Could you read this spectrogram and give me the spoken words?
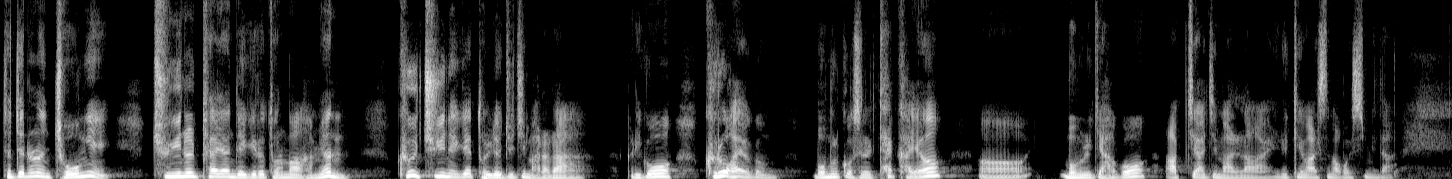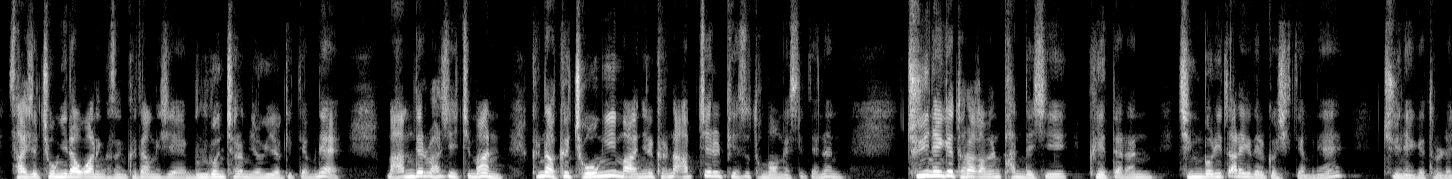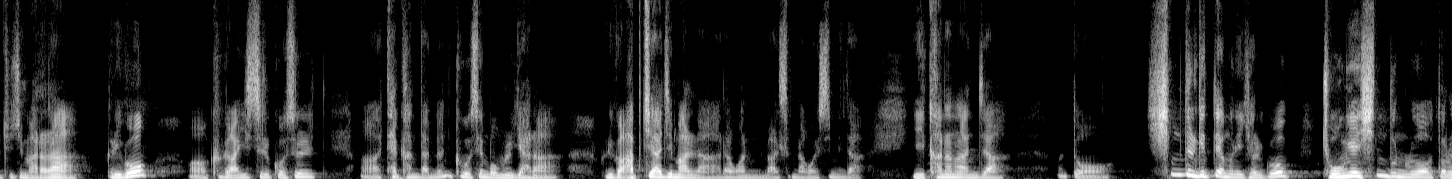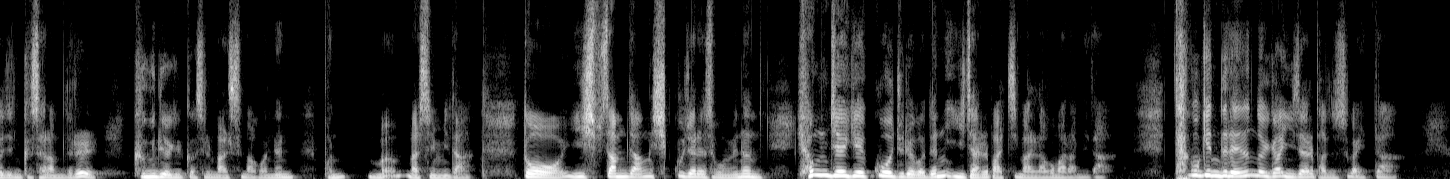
첫째로는 종이 주인을 피하여 내기로 도망하면 그 주인에게 돌려주지 말아라. 그리고 그로 하여금 머물 곳을 택하여 어, 머물게 하고 압제하지 말라 이렇게 말씀하고 있습니다. 사실 종이라고 하는 것은 그 당시에 물건처럼 여겨졌기 때문에 마음대로 할 수 있지만 그러나 그 종이 만일 그런 압제를 피해서 도망했을 때는 주인에게 돌아가면 반드시 그에 따른 징벌이 따르게 될 것이기 때문에 주인에게 돌려주지 말아라. 그리고 어, 그가 있을 곳을 어, 택한다면 그곳에 머물게 하라. 그리고 압제하지 말라라고 하는 말씀을 하고 있습니다. 이 가난한 자, 또 힘들기 때문에 결국 종의 신분으로 떨어진 그 사람들을 긍휼히 여길 것을 말씀하고 있는 본, 말씀입니다. 또 23장 19절에서 보면은 형제에게 구워 주려거든 이자를 받지 말라고 말합니다. 타국인들에는 너희가 이자를 받을 수가 있다.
